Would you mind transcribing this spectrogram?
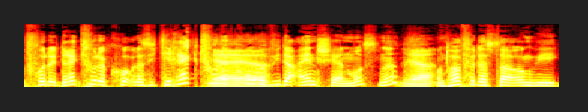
vor der, direkt vor der Kurve, dass ich direkt vor Ja, der ja. Kurve wieder einscheren muss, ne? Ja. Und hoffe, dass da irgendwie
